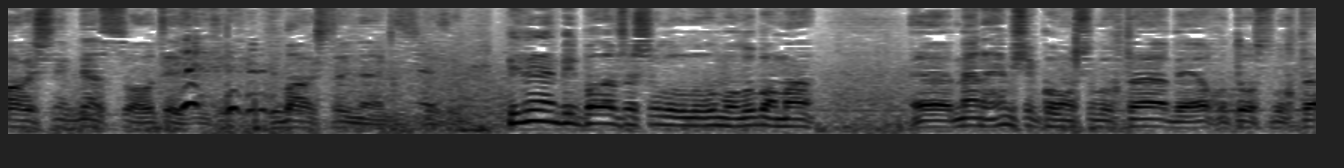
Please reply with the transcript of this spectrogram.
Bağışlayın, bir dənə sualı təzim Bağışlayın, nə qız Bilirəm bir balaca şuluqluğum olub, amma mən həmişə qonşuluqda və yaxud dostluqda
